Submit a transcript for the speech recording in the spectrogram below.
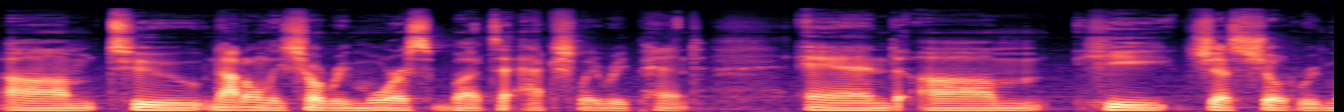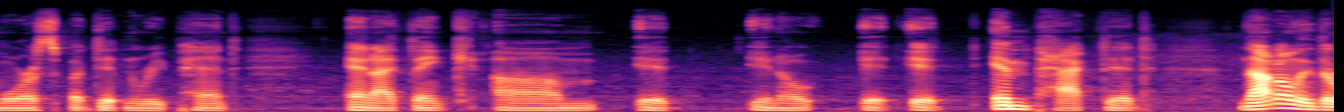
um, to not only show remorse but to actually repent, and um, he just showed remorse but didn't repent, and I think um, it, you know, it it impacted not only the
